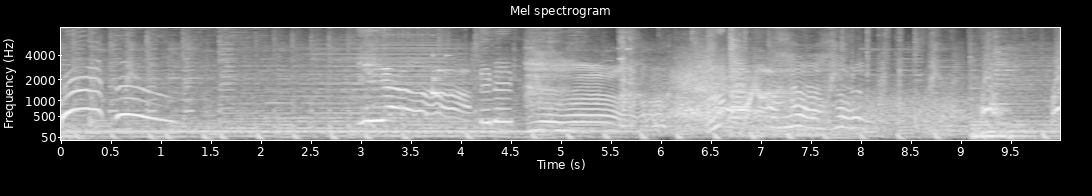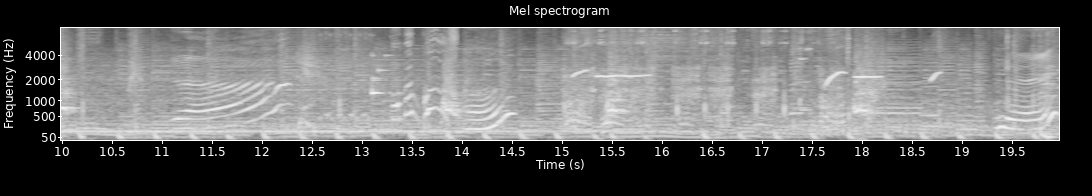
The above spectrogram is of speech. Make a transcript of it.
Uh-huh. Woohoo! Yeah! Beep beep! Yeah? Baba Boosh! Huh? 네?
